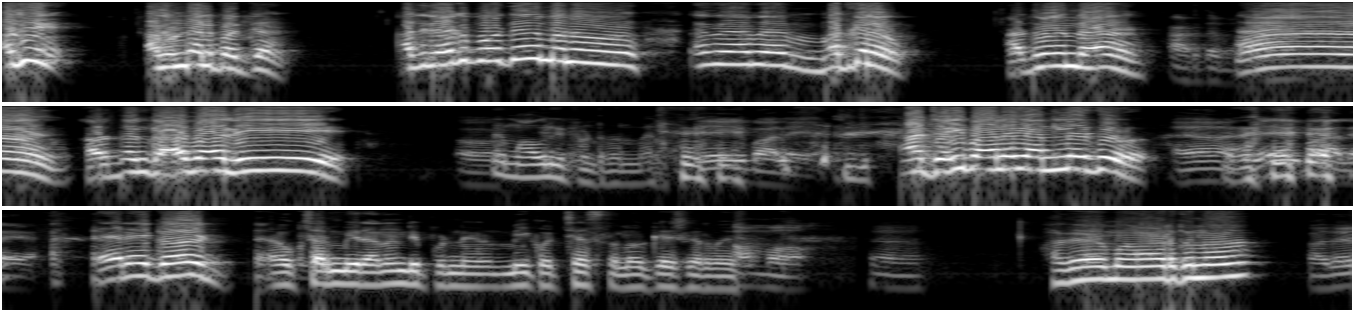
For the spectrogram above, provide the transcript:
అదే, ఉండాలి పక్క అది లేకపోతే మనం బతకలేం. అర్థమైందా? అర్థం కావాలి. ఓకే. మామూలుగా ఇట్లా ఉంటుంది అనమాట జై బాలయ్య. ఆ జై బాలయ్య అనలేదు. వెరీ గుడ్ ఒకసారి మీరు అనండి ఇప్పుడు నేను మీకు వచ్చేస్తా లోకేష్ గారి అదే మాట్లాడుతున్నా? అదే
